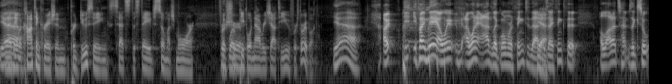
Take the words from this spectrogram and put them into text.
and i think with content creation producing sets the stage so much more For like, sure. where people now reach out to you for storybook Yeah. I, if I may, I, want to add like one more thing to that. Is Yeah. I think that a lot of times, like, so,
